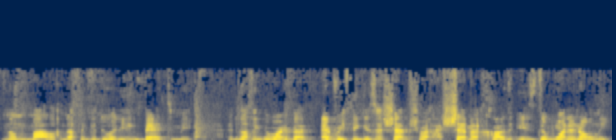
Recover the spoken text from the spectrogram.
No Malach, nothing can do anything bad to me. I have nothing to worry about. Everything is Hashem. Shema, Hashem Echad. He's the one and only,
